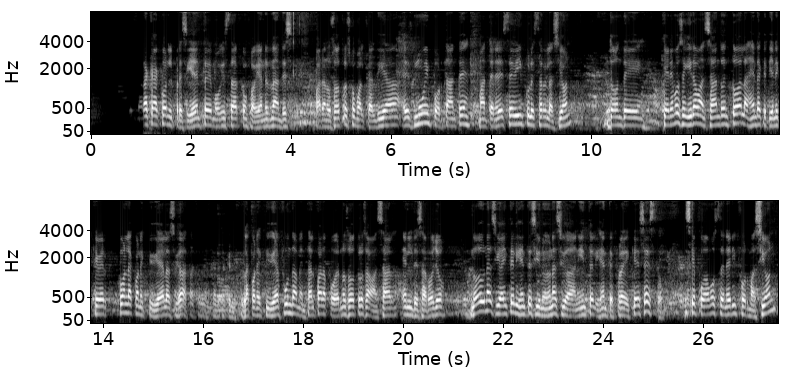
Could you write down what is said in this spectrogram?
Estar acá con el presidente de Movistar, con Fabián Hernández, para nosotros como alcaldía es muy importante mantener este vínculo, esta relación donde queremos seguir avanzando en toda la agenda que tiene que ver con la conectividad de la ciudad. La conectividad es fundamental para poder nosotros avanzar en el desarrollo no de una ciudad inteligente, sino de una ciudadanía inteligente. Freddy, ¿qué es esto? Es que podamos tener información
